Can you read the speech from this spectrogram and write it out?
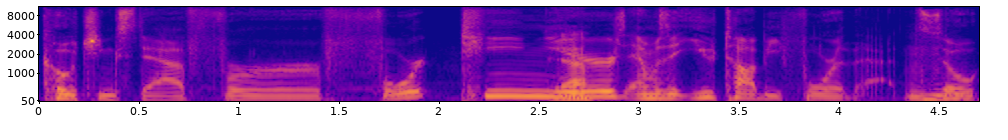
coaching staff for 14 years yeah. and was at Utah before that. Mm-hmm. So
